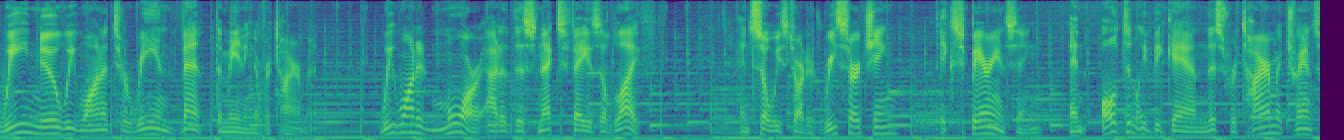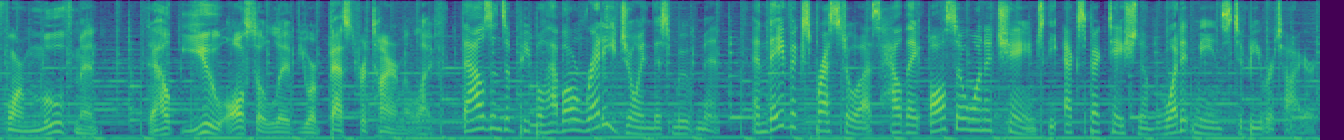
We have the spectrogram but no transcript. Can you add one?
We knew we wanted to reinvent the meaning of retirement. We wanted more out of this next phase of life. And so we started researching, experiencing, and ultimately began this Retirement Transform movement to help you also live your best retirement life. Thousands of people have already joined this movement, and they've expressed to us how they also want to change the expectation of what it means to be retired.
